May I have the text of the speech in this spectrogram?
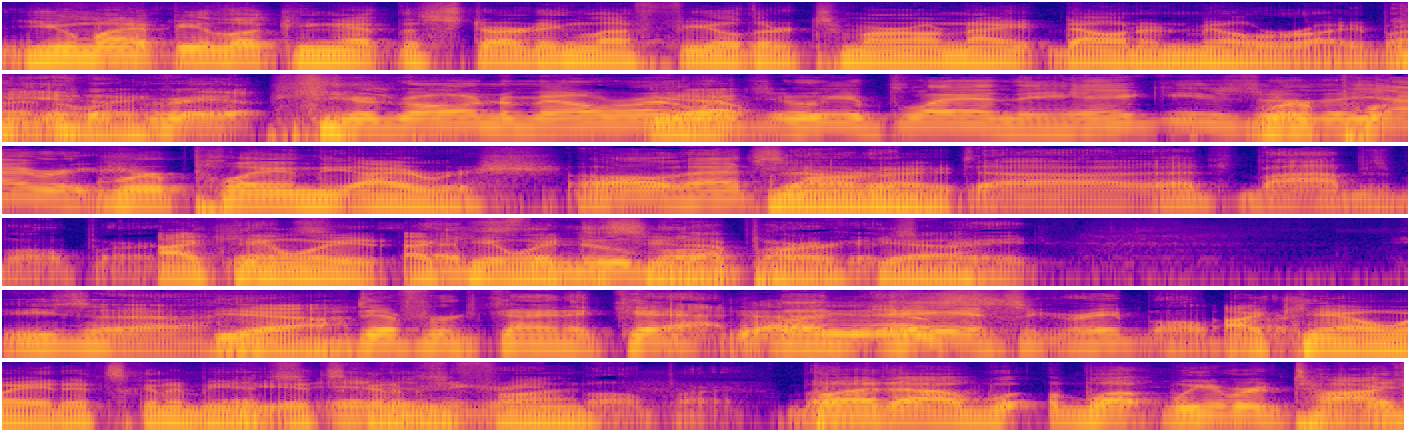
you might be looking at the starting left fielder tomorrow night down in Milroy, by the way. You're going to Milroy. Yeah. Which- Who are you playing? The Yankees or We're, the pl- Irish? we're playing the Irish. oh, that's tomorrow out night. At, uh, that's Bob's ballpark. I can't That's- wait. I can't wait to see that park, It's yeah. great. He's a Yeah. different kind of cat, Yeah, but he hey, it's a great ballpark. I can't wait. It's going to be It's- it's, it going to is be fun. ballpark. But, uh, w- what we were Is talking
